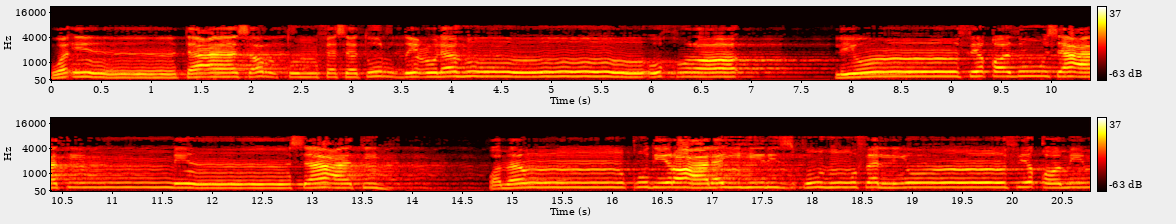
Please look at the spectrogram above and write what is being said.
وان تعاسرتم فسترضع له أخرى لينفق ذو سعه من سعته ومن قدر عليه رزقه فلينفق مما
